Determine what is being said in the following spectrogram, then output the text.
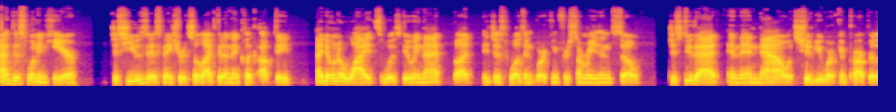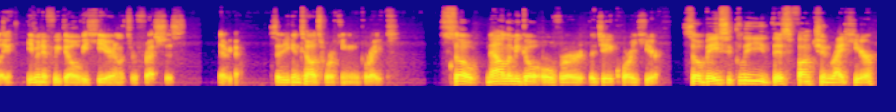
Add this one in here. Just use this, make sure it's selected, and then click update. I don't know why it was doing that, but it just wasn't working for some reason, so just do that, and then now it should be working properly. Even if we go over here and let's refresh this. There we go. So you can tell it's working great. So now let me go over the jQuery here. So basically this function right here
